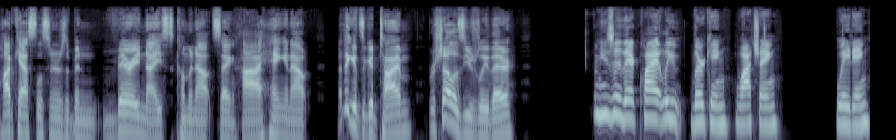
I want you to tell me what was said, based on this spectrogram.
podcast listeners have been very nice coming out, saying hi, hanging out. I think it's a good time. Rochelle is usually there. I'm usually there quietly lurking, watching, waiting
